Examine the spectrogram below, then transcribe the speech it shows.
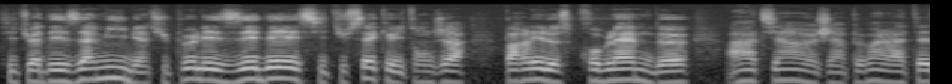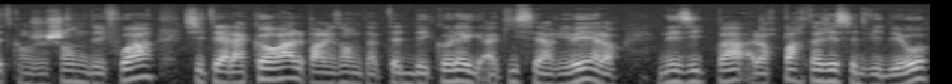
si tu as des amis, eh bien tu peux les aider si tu sais qu'ils t'ont déjà parlé de ce problème de ah tiens, j'ai un peu mal à la tête quand je chante des fois. Si tu es à la chorale par exemple, tu as peut-être des collègues à qui c'est arrivé, alors n'hésite pas à leur partager cette vidéo,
